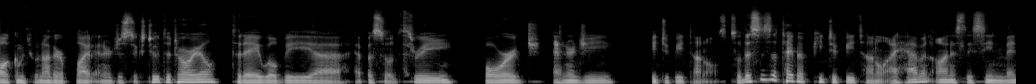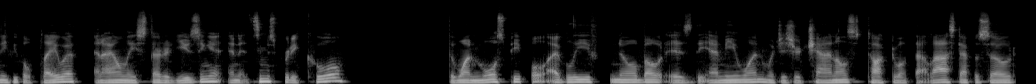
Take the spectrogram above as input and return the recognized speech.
Welcome to another Applied Energistics 2 tutorial. Today will be uh, episode 3, Forge Energy P2P tunnels. So this is a type of P2P tunnel I haven't honestly seen many people play with and I only started using it and it seems pretty cool. The one most people I believe know about is the ME one, which is your channels. Talked about that last episode.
